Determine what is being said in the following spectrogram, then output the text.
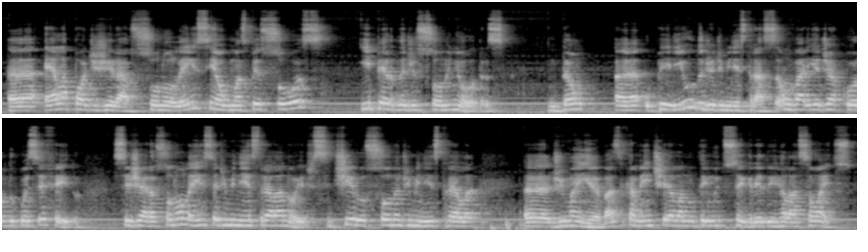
Uh, ela pode gerar sonolência em algumas pessoas e perda de sono em outras. Então, uh, o período de administração varia de acordo com esse efeito. Se gera sonolência, administra ela à noite. Se tira o sono, administra ela uh, de manhã. Basicamente, ela não tem muito segredo em relação a isso.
